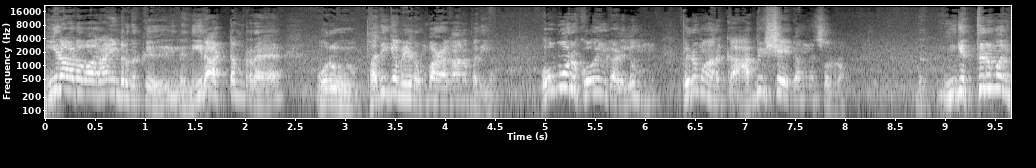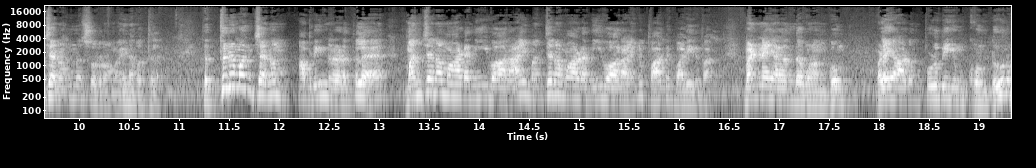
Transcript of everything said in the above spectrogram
நீராடவாராய்ன்றதுக்கு இந்த நீராட்டம்ன்ற ஒரு பதிகமே ரொம்ப அழகான பதிகம். ஒவ்வொரு கோயில்களிலும் பெருமானுக்கு அபிஷேகம்னு சொல்றோம். இங்க திருமஞ்சனம்னு சொல்றோம் வைணவத்துல இந்த திருமஞ்சனம் அப்படின்ற இடத்துல மஞ்சனமாட நீவாராய் மஞ்சனமாட நீவாராய்னு பாட்டு பாடியிருப்பார். வெண்ணெய் அளந்த உணங்கும் விளையாடும் புழுதியும் கொண்டுன்னு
